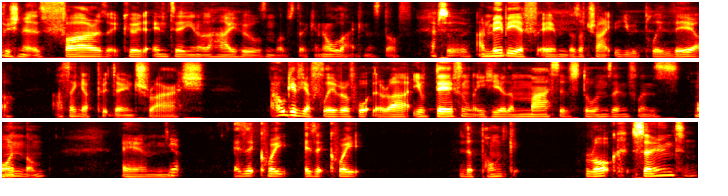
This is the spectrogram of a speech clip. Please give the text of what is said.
pushing it as far as it could into you know the high heels and lipstick and all that kind of stuff. Absolutely. And maybe if um, there's a track that you would play there, I think I put down Trash. I'll give you a flavour of what they're at. You'll definitely hear the massive Stones influence mm-hmm. on them. Um, Yep. Is it quite? Is it quite the punk rock sound? Mm-hmm.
